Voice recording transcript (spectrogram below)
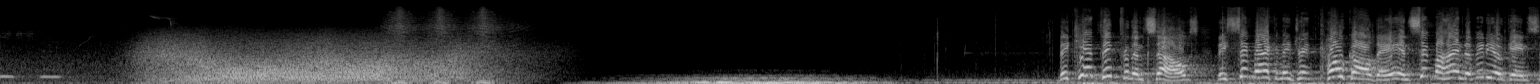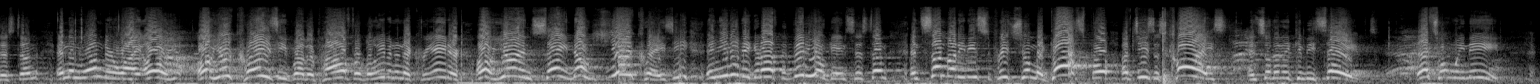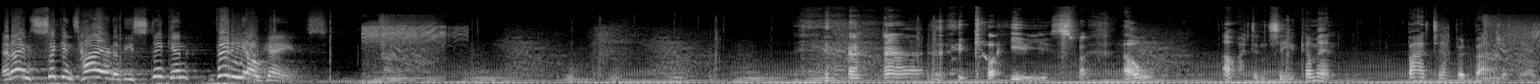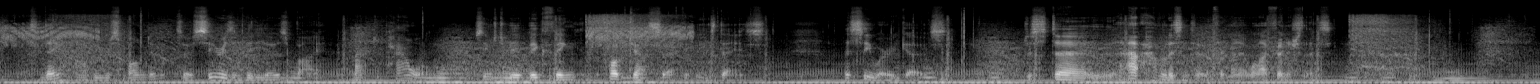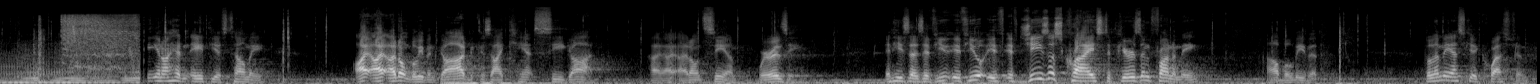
Jesus. They can't think for themselves. They sit back and they drink Coke all day and sit behind a video game system and then wonder why, oh, oh, you're crazy, Brother Powell, for believing in a creator. Oh, you're insane. No, you're crazy. And you need to get off the video game system and somebody needs to preach to them the gospel of Jesus Christ and so that they can be saved. That's what we need. And I'm sick and tired of these stinking video games. Got you, you Oh. Oh, I didn't see you come in. Bad tempered badger here. Today I'll be responding to a series of videos by Matt Powell. Seems to be a big thing in the podcast circuit these days. Let's see where he goes. Just uh, ha- have a listen to him for a minute while I finish this. You know, I had an atheist tell me, I, I, I don't believe in God because I can't see God. I, I, don't see him. Where is he? And he says, if, you, if, you, if, if Jesus Christ appears in front of me, I'll believe it. But let me ask you a question.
